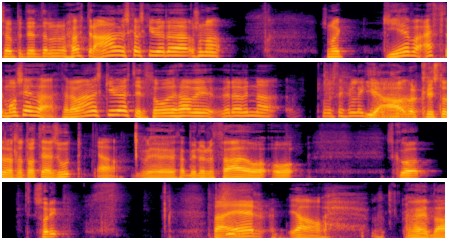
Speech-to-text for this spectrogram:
söpudeildarinnar höttur aðeins kannski verið að svona, svona gefa eftir, má segja það? Þeir hafa aðeins gefið eftir þó þeir hafi verið að vinna þú veist ekki leikir Já, það var Kristóður alltaf dottið þessu út. Já, uh, Það munur það og, og sko, sorry. Það er já, Hérna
